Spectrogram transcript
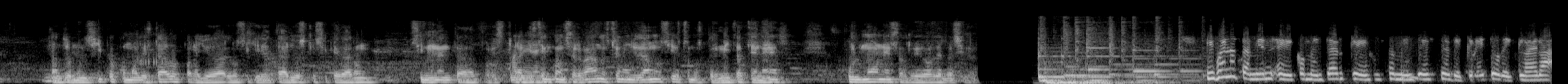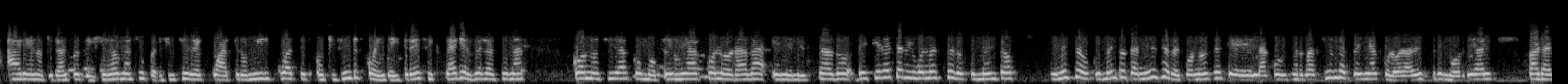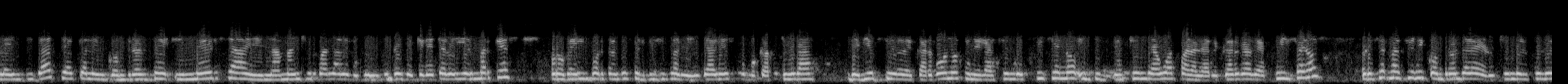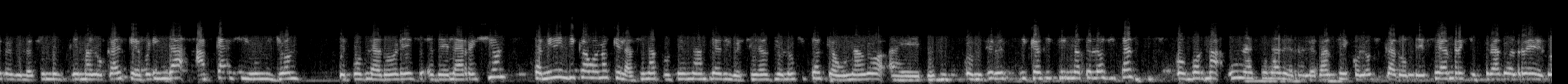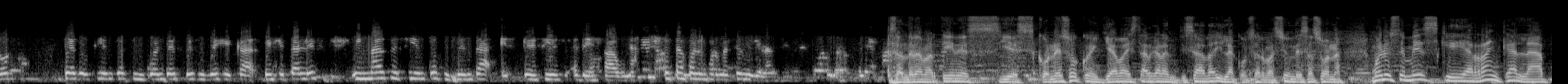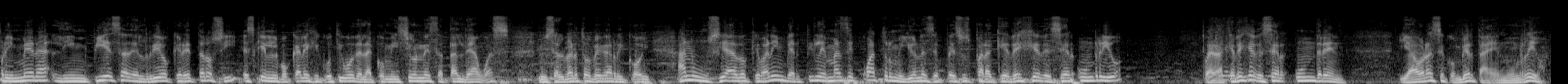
tanto el municipio como el Estado, para ayudar a los ejidatarios que se quedaron sin una entrada por esto. Para que estén conservando, estén ayudando si esto nos permita tener pulmones alrededor de la ciudad. Y bueno, también eh, comentar que justamente este decreto declara área natural protegida una superficie de 4.843 hectáreas de la zona conocida como Peña Colorada en el estado de Querétaro. Y bueno, este documento, en este documento también se reconoce que la conservación de Peña Colorada es primordial para la entidad, ya que al encontrarse inmersa en la mancha urbana de los municipios de Querétaro y el Marqués, provee importantes servicios ambientales como captura de dióxido de carbono, generación de oxígeno, infiltración de agua para la recarga de acuíferos, preservación y control de la erupción del suelo y regulación del clima local que brinda a casi un millón de pobladores de la región. También indica bueno que la zona posee una amplia diversidad biológica que aunado a eh, pues, condiciones físicas y climatológicas conforma una zona de relevancia ecológica donde se han registrado alrededor de 250 especies vegetales y más de 160 especies de fauna. Esta fue la información, Miguel Ángel. Sandra Martínez, y es con eso que ya va a estar garantizada y la conservación de esa zona. Bueno, este mes que arranca la primera limpieza del río Querétaro, sí, es que el vocal ejecutivo de la Comisión Estatal de Aguas, Luis Alberto Vega Ricoy, ha anunciado que van a invertirle más de 4 millones de pesos para que deje de ser un río, para que deje de ser un dren y ahora se convierta en un río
